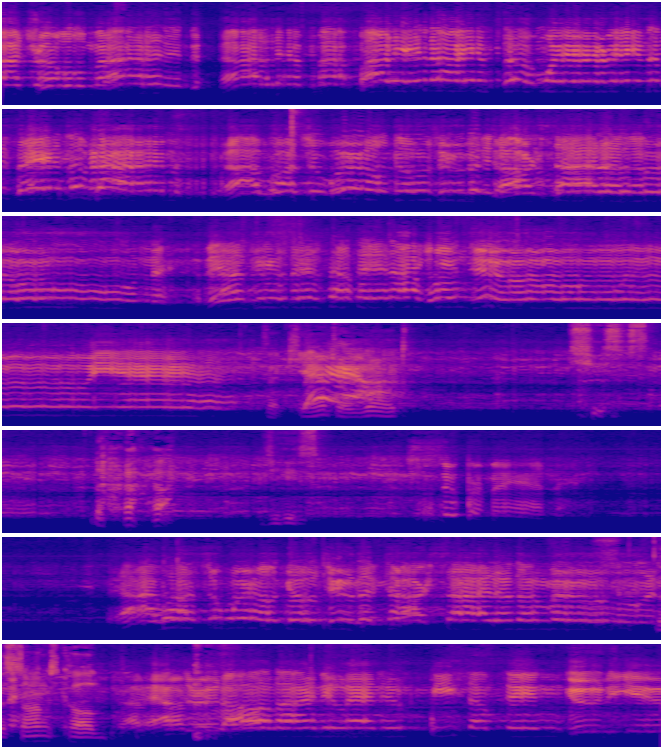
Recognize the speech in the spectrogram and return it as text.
Yeah. won't? Jesus. Jeez. Superman. I the world go to the dark side of the moon. The song's called After it all, I knew I to be something good to you.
